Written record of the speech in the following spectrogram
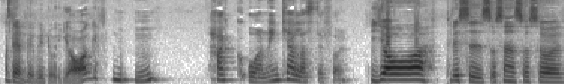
och det blev ju då jag. Mm -mm. Hackordning kallas det för. Ja, precis och sen så, så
